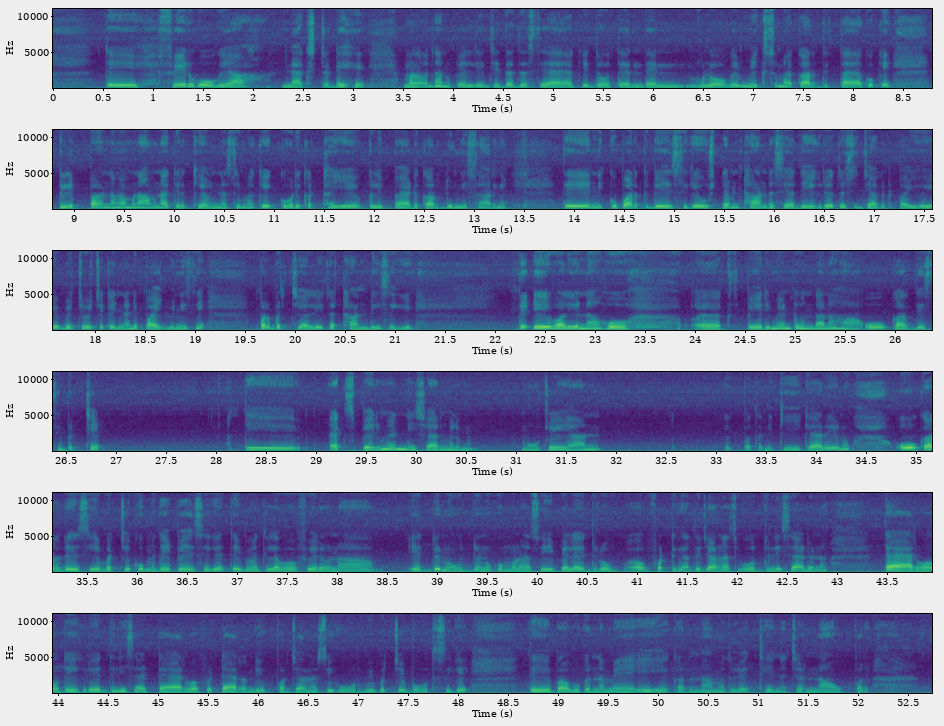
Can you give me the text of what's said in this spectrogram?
ਤੇ ਫਿਰ ਹੋ ਗਿਆ ਨੈਕਸਟ ਡੇ ਮਤਲਬ ਮੈਂ ਤੁਹਾਨੂੰ ਪਹਿਲੇ ਜਿੱਦਾਂ ਦੱਸਿਆ ਆ ਕਿ ਦੋ ਤਿੰਨ ਦਿਨ ਵਲੌਗ ਮਿਕਸ ਮੈਂ ਕਰ ਦਿੱਤਾ ਹੈ ਕਿਉਂਕਿ ਕਲਿੱਪਾਂ ਨਾ ਮੈਂ ਬਣਾ ਬਣਾ ਕੇ ਰੱਖੀਆਂ ਹੋਈਆਂ ਸੀ। ਮੈਂ ਕਿ ਇੱਕ ਵਾਰੀ ਇਕੱਠਾ ਹੀ ਇਹ ਕਲਿੱਪ ਐਡ ਕਰ ਦੂੰਗੀ ਸਾਰੀਆਂ। ਤੇ ਨਿੱਕੂ ਪਾਰਕ ਗਏ ਸੀਗੇ, ਉਸ ਟਾਈਮ ਠੰਡ ਸੀ ਆ ਦੇਖ ਰਹੇ ਹੋ ਤੁਸੀਂ ਜੈਕਟ ਪਾਈ ਹੋਈ ਹੈ ਵਿੱਚ ਵਿੱਚ ਕਈਆਂ ਨੇ ਪਾਈ ਵੀ ਨਹੀਂ ਸੀ, ਪਰ ਬੱਚਿਆਂ ਲਈ ਤਾਂ ਠੰਡ ਹੀ ਸੀਗੀ। ਤੇ ਇਹ ਵਾਲੀ ਨਾ ਉਹ ਐਕਸਪੈਰੀਮੈਂਟ ਹੁੰਦਾ ਨਾ, ਹਾਂ, ਉਹ ਕਰਦੇ ਸੀ ਬੱਚੇ। ਤੇ ਐਕਸਪੈਰੀਮੈਂਟ ਨਹੀਂ, ਸ਼ਾਇਦ ਮੇਰੇ ਮੂੰਹ ਚੋਂ ਹੀ ਆ ਪਤਾ ਨਹੀਂ ਕੀ ਕਹਿ ਰਹੇ ਉਹਨੂੰ। ਉਹ ਕਰਦੇ ਸੀ, ਬੱਚੇ ਘੁੰਮਦੇ ਪਏ ਸੀਗੇ ਤੇ ਮਤਲਬ ਫਿਰ ਉਹ ਨਾ ਇੱਧਰ ਨੂੰ, ਉੱਧਰ ਨੂੰ ਘੁੰਮਣਾ ਸੀ। ਪਹਿਲਾਂ ਇੱਧਰੋਂ ਫੱਟੀਆਂ ਤੇ ਜਾਣਾ ਸੀ ਉਧਰਲੀ ਸਾਈਡ ਨਾ ਟਾਇਰ ਵਾ, ਉਹ ਦੇਖ ਰਹੇ ਹੋ, ਇੱਧਰਲੀ ਸਾਈਡ ਟਾਇਰ ਵਾ, ਫਿਰ ਟਾਇਰਾਂ ਦੇ ਉੱਪਰ ਜਾਣਾ ਸੀ। ਹੋਰ ਵੀ ਬੱਚੇ ਬਹੁਤ ਸੀਗੇ ਤੇ ਬਾਬੂ ਕਹਿੰਦਾ, ਮੈਂ ਇਹ ਕਰਨਾ, ਮਤਲਬ ਇੱਥੇ ਨਾ ਚੜਨਾ ਉੱਪਰ।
